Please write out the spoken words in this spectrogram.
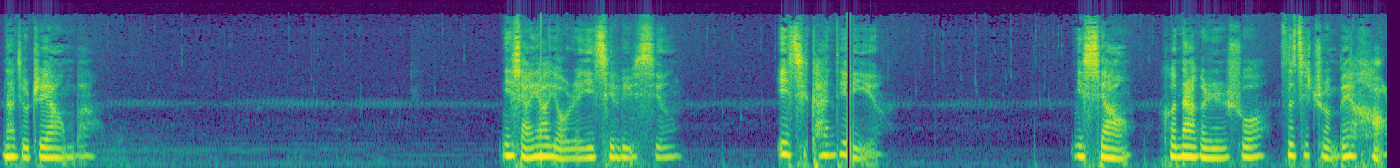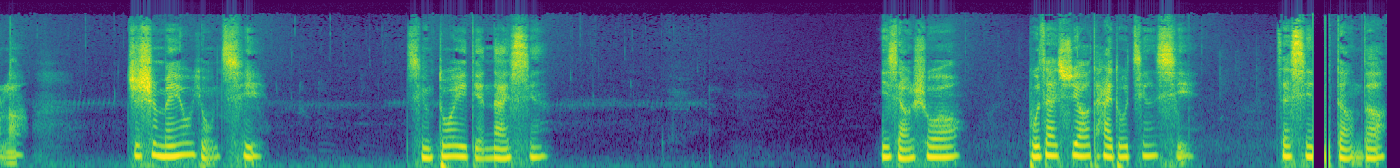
那就这样吧。你想要有人一起旅行，一起看电影。你想和那个人说自己准备好了。只是没有勇气，请多一点耐心。你想说，不再需要太多惊喜，在心里等的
